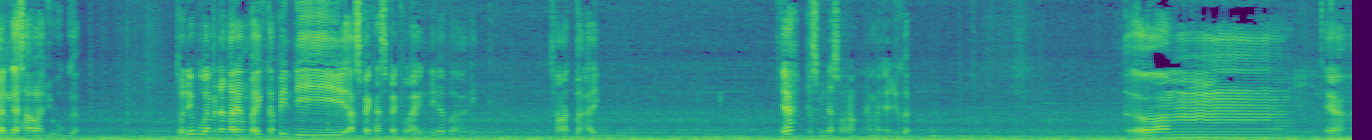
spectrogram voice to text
Dan gak salah juga Tuh dia bukan mendengar yang baik tapi di aspek-aspek lain dia baik. Sangat baik. Ya plus minus orang namanya juga. Um, ya.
